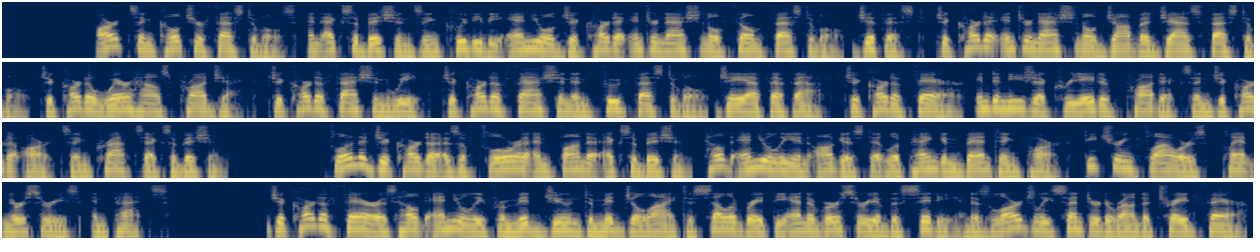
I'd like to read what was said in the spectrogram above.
Arts and culture festivals, and exhibitions include the annual Jakarta International Film Festival Jakarta International Java Jazz Festival, Jakarta Warehouse Project, Jakarta Fashion Week, Jakarta Fashion and Food Festival JFFF, Jakarta Fair, Indonesia Creative Products and Jakarta Arts and Crafts Exhibition. Flona Jakarta is a flora and fauna exhibition, held annually in August at Lapangan Banteng Park, featuring flowers, plant nurseries, and pets. Jakarta Fair is held annually from mid-June to mid-July to celebrate the anniversary of the city and is largely centered around a trade fair.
